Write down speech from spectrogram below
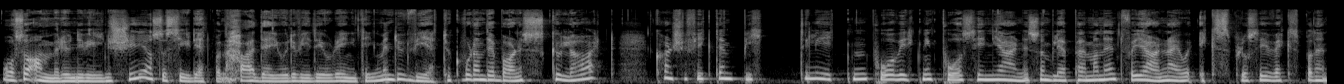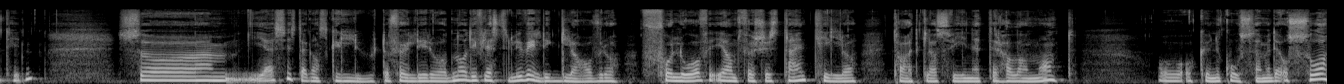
Og så ammer hun i villen sky, og så sier de etterpå nei, det gjorde vi, det gjorde ingenting. Men du vet jo ikke hvordan det barnet skulle ha vært. Kanskje fikk det en bitte liten påvirkning på sin hjerne som ble permanent, for hjernen er jo eksplosiv vekst på den tiden. Så um, jeg syns det er ganske lurt å følge de rådene. Og de fleste blir veldig glad over å få lov i anførselstegn, til å ta et glass vin etter halvannen måned. Og, og, kunne kose seg med det. Og så,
